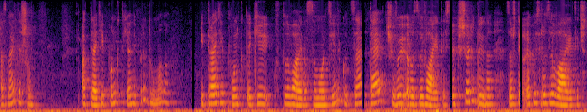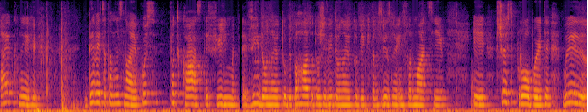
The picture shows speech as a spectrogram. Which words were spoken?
А знаєте що? А третій пункт я не придумала. І третій пункт, який впливає на самооцінку, це те, чи ви розвиваєтесь. Якщо людина завжди якось розвивається, читає книги, дивиться там, не знаю, якусь подкасти, фільми, відео на Ютубі, багато дуже відео на Ютубі, які там з різною інформацією. І щось пробуєте, ви е,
